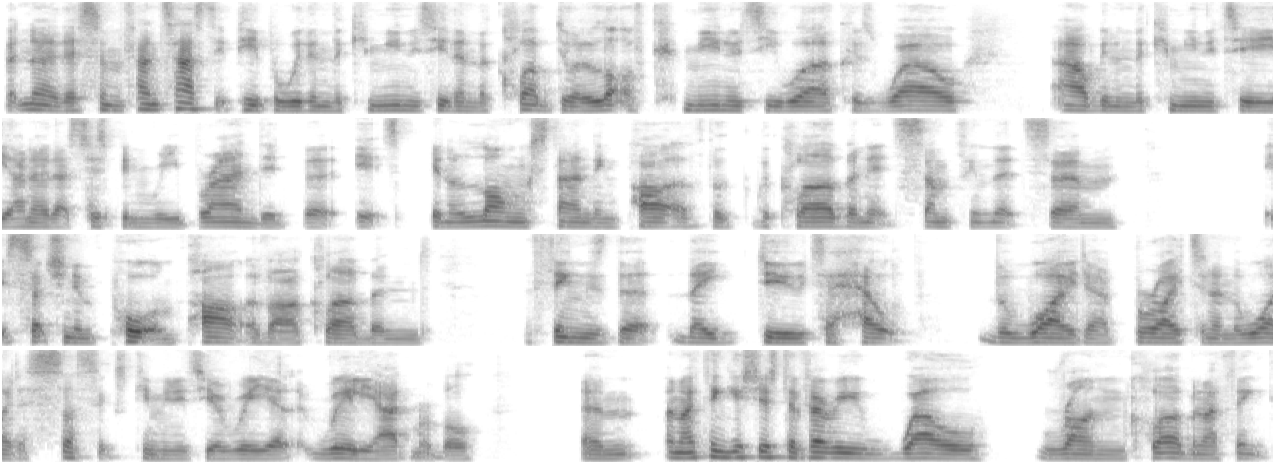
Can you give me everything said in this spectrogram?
but no, there's some fantastic people within the community. Then the club do a lot of community work as well. Albion in the community. I know that's just been rebranded, but it's been a long-standing part of the, the club, and it's something that's um, it's such an important part of our club, and the things that they do to help the wider Brighton and the wider Sussex community are really really admirable. Um, and I think it's just a very well run club, and I think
